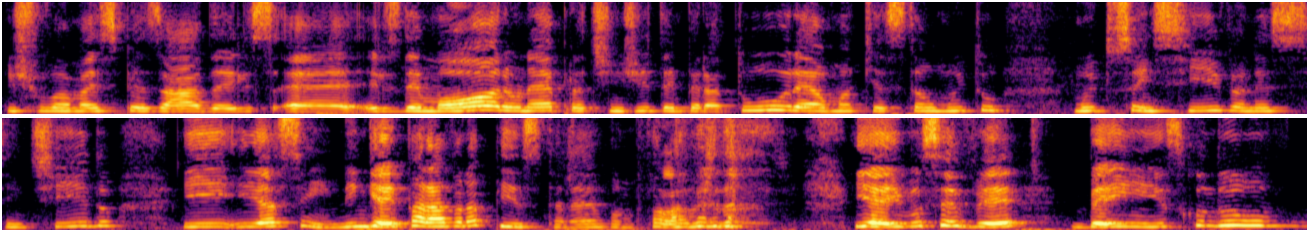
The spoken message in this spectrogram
de chuva mais pesada, eles, é, eles demoram né, para atingir temperatura, é uma questão muito, muito sensível nesse sentido. E, e assim, ninguém parava na pista, né? Vamos falar a verdade. E aí você vê bem isso quando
